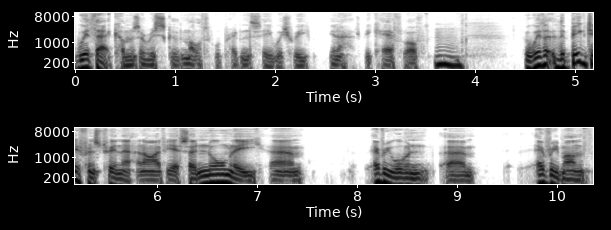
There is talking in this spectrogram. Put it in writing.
With that comes a risk of multiple pregnancy, which we you know have to be careful of. But with the big difference between that and IVF, so normally um, every woman um, every month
